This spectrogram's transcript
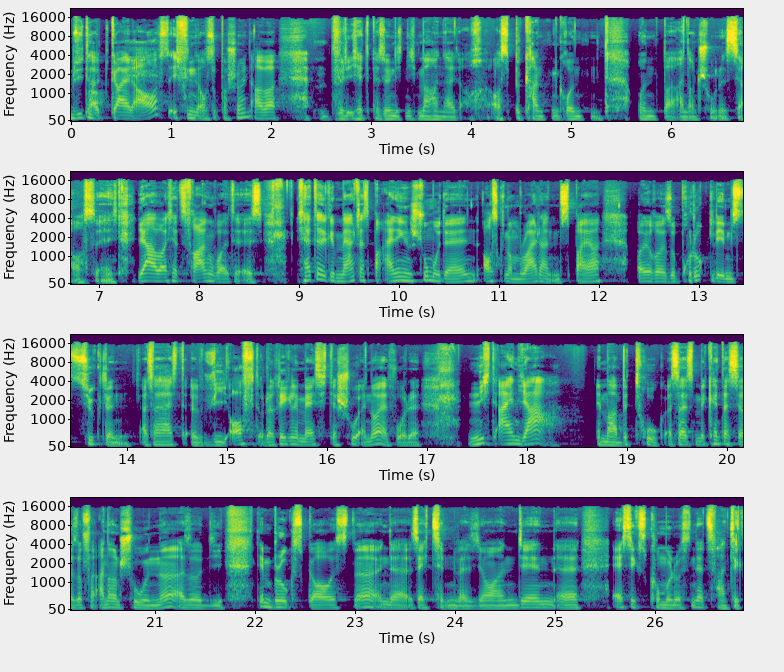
Sieht ja. halt geil aus. Ich finde es auch super schön, aber würde ich jetzt persönlich nicht machen, halt auch aus bekannten Gründen. Und bei anderen Schuhen ist es ja auch so ähnlich. Ja, aber was ich jetzt fragen wollte ist, ich hatte gemerkt, dass bei einigen Schuhmodellen, ausgenommen Rider und Inspire, eure so Produktlebenszyklen, also das heißt, wie oft oder regelmäßig der Schuh erneuert wurde, nicht ein Jahr immer Betrug. Das heißt, man kennt das ja so von anderen Schuhen, ne? Also die, den Brooks Ghost ne? in der 16. Version, den äh, Essex Cumulus in der 20.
